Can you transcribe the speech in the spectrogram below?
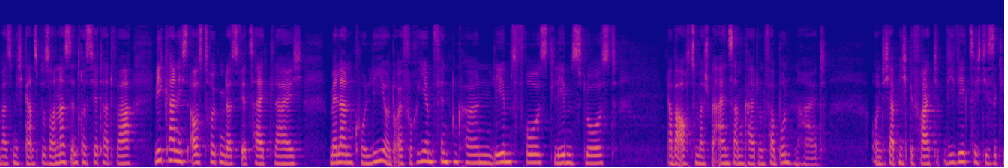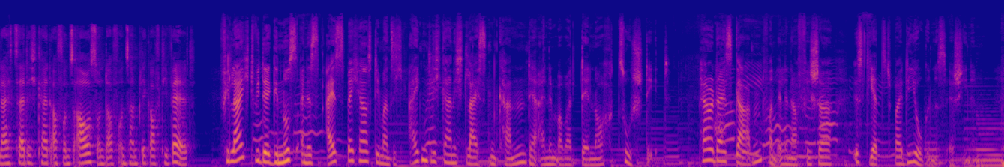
Was mich ganz besonders interessiert hat, war, wie kann ich es ausdrücken, dass wir zeitgleich Melancholie und Euphorie empfinden können, Lebensfrust, Lebenslust, aber auch zum Beispiel Einsamkeit und Verbundenheit. Und ich habe mich gefragt, wie wirkt sich diese Gleichzeitigkeit auf uns aus und auf unseren Blick auf die Welt? Vielleicht wie der Genuss eines Eisbechers, den man sich eigentlich gar nicht leisten kann, der einem aber dennoch zusteht. Paradise Garden von Elena Fischer ist jetzt bei Diogenes erschienen.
